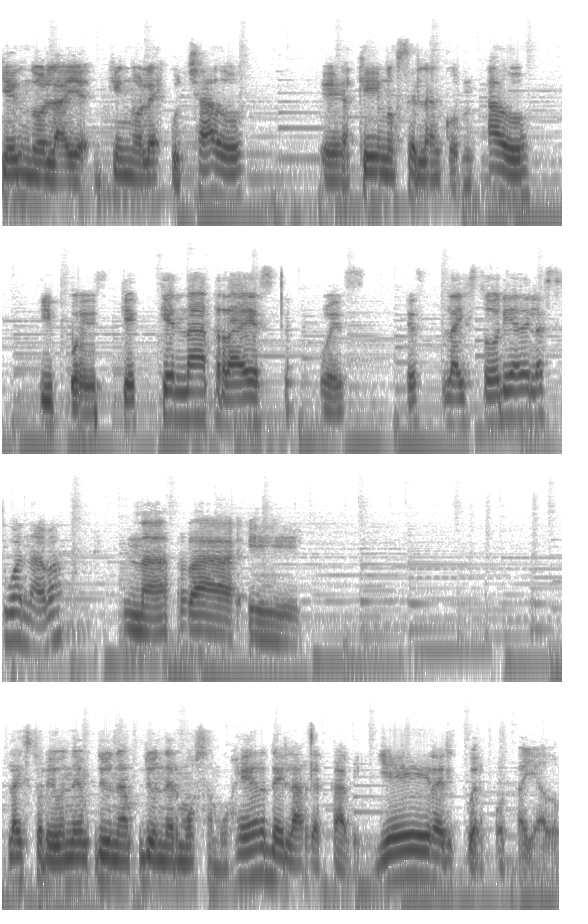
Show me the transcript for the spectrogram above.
quién no la, quién no la ha escuchado, eh, a quién no se la han contado, y pues, ¿qué, qué narra este? Pues es la historia de la Ciguanaba, narra eh, la historia de una, de, una, de una, hermosa mujer de larga cabellera, el cuerpo tallado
